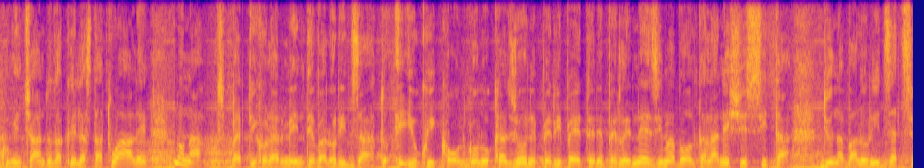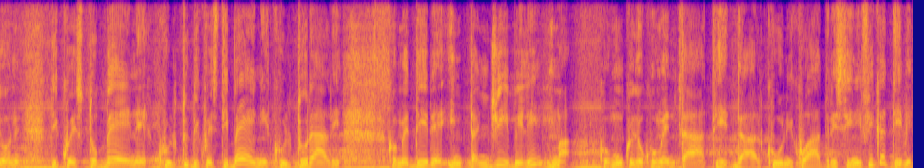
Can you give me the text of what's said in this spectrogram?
cominciando da quella statuale, non ha particolarmente valorizzato e io qui colgo l'occasione per ripetere per l'ennesima volta la necessità di una valorizzazione di, bene, di questi beni culturali, come dire, intangibili, ma comunque documentati da alcuni quadri significativi,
